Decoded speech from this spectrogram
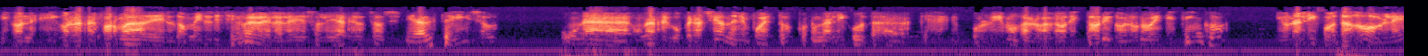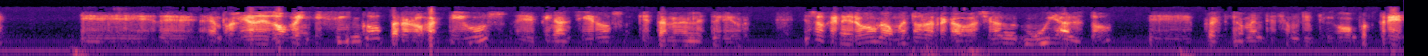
Y con, y con la reforma del 2019 de la Ley de Solidaridad Social se hizo una, una recuperación del impuesto con una alícuota que volvimos al valor histórico del 1,25 y una alícuota doble, eh, de, en realidad de 2,25 para los activos eh, financieros que están en el exterior. Eso generó un aumento de la muy alto prácticamente se multiplicó por tres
